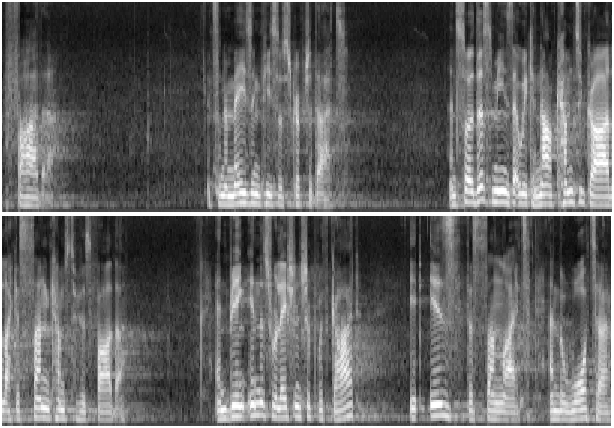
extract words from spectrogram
Father. It's an amazing piece of scripture, that. And so this means that we can now come to God like a son comes to his father. And being in this relationship with God, it is the sunlight and the water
